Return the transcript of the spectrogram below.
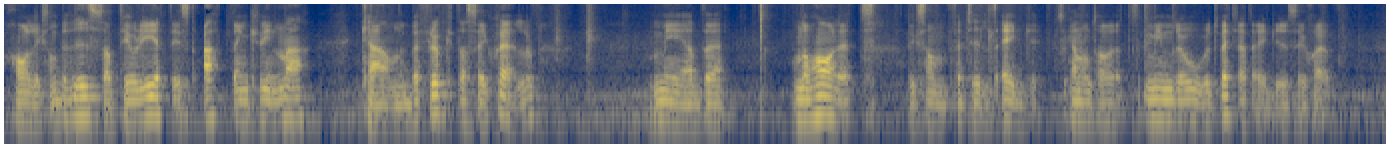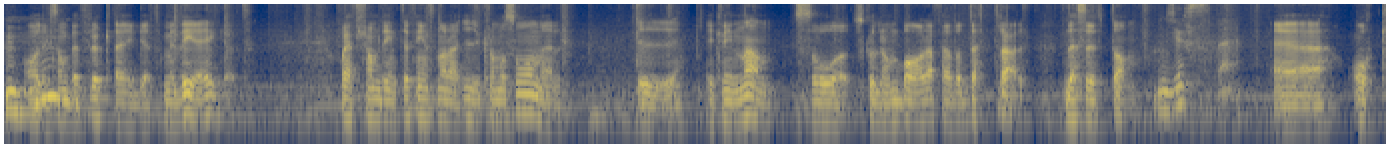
har liksom bevisat teoretiskt att en kvinna kan befrukta sig själv med eh, om de har ett liksom, fertilt ägg så kan de ta ett mindre outvecklat ägg i sig själv och liksom befrukta ägget med det ägget. Och eftersom det inte finns några Y-kromosomer i, i kvinnan så skulle de bara föda döttrar dessutom. Just det. Eh, och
